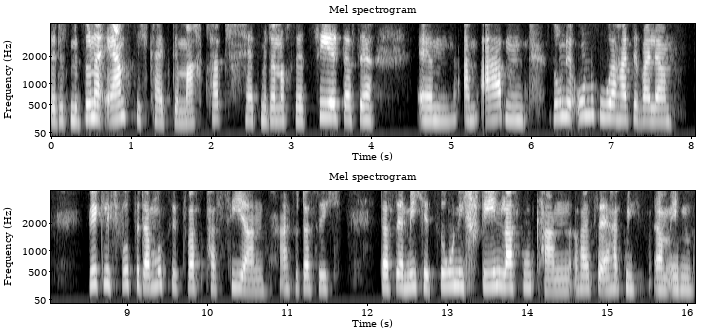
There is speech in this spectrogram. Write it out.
der das mit so einer Ernstigkeit gemacht hat. Er hat mir dann noch so erzählt, dass er ähm, am Abend so eine Unruhe hatte, weil er wirklich wusste, da muss jetzt was passieren. Also dass ich dass er mich jetzt so nicht stehen lassen kann. Weißt du, er hat mich ähm, eben,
